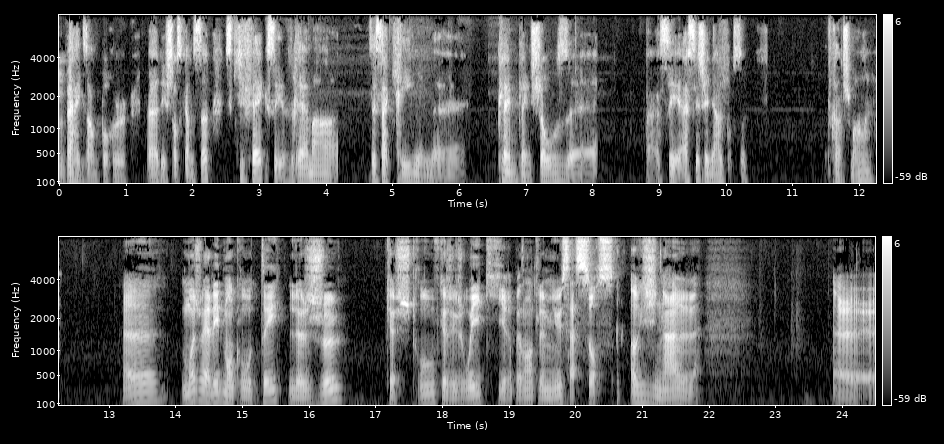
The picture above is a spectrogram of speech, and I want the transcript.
Mhm. Par exemple pour eux, Euh, des choses comme ça, ce qui fait que c'est vraiment tu sais, ça crée une, euh, plein, plein de choses. euh, euh, c'est assez génial pour ça. Franchement. moi, je vais aller de mon côté. Le jeu que je trouve que j'ai joué qui représente le mieux sa source originale. Euh,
